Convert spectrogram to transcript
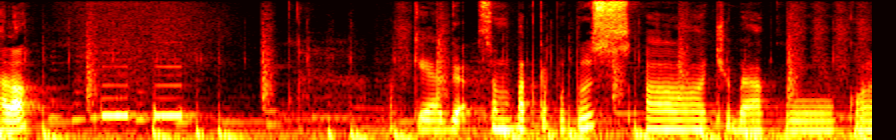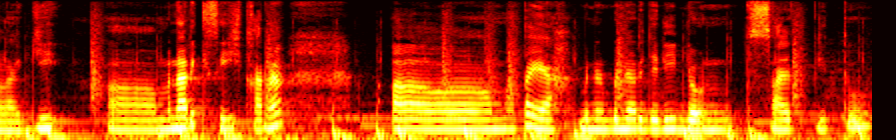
Halo? Oke, agak sempat keputus. Uh, coba aku call lagi. Uh, menarik sih karena um, apa ya benar-benar jadi downside gitu.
